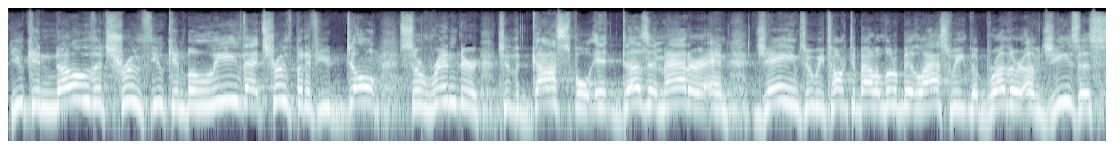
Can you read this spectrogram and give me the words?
You can know the truth, you can believe that truth, but if you don't surrender to the gospel, it doesn't matter. And James, who we talked about a little bit last week, the brother of Jesus,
